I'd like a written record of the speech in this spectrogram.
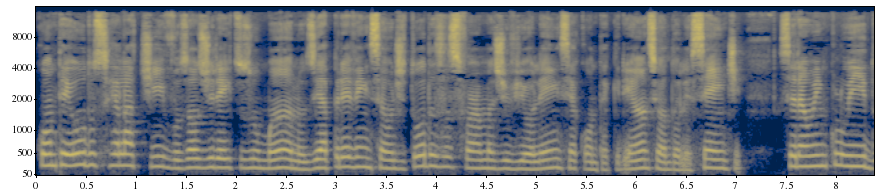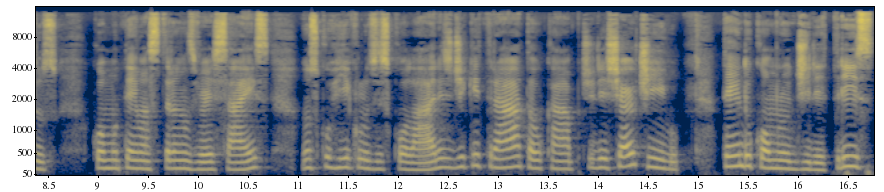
Conteúdos relativos aos direitos humanos e à prevenção de todas as formas de violência contra a criança e o adolescente serão incluídos como temas transversais nos currículos escolares de que trata o caput deste artigo, tendo como diretriz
